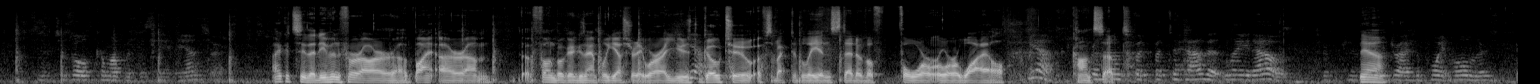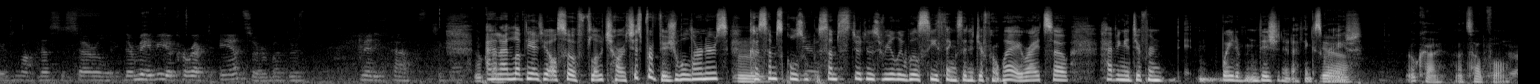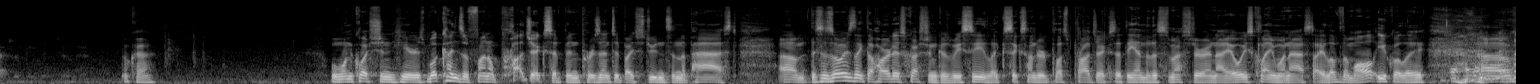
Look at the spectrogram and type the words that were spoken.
to both come up with the same answer. I could see that even for our uh, bi- our um, uh, phone book example yesterday, where I used Yeah. goto effectively instead of a for or a while. Yeah. for them, Concept. But, but to have it laid out, to to Yeah. really drive the point home, there's, there's not necessarily, there may be a correct answer, but there's many paths to get. And I love the idea also of flowcharts, just for visual learners, mm. because some schools, some students really will see things in a different way, right? So having a different way to envision it, I think, is Yeah. great. Okay, that's helpful. Okay. Well, one question here is what kinds of final projects have been presented by students in the past? Um, this is always like the hardest question because we see like 600 plus projects at the end of the semester, and I always claim when asked, I love them all equally. um,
